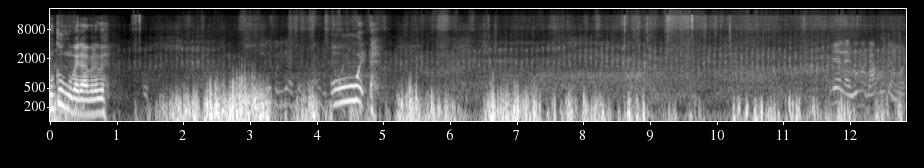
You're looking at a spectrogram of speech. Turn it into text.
มึงกุ้งกูไปดาไปเลยเว้ยโอ้ยเรื่องอะไรมึงมาดักมึงจังวะ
